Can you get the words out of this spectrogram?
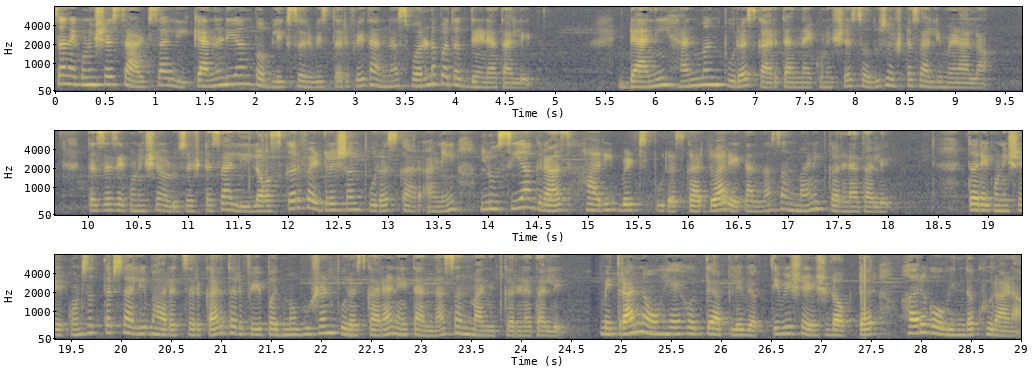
सन एकोणीसशे साठ साली कॅनडियन पब्लिक सर्व्हिसतर्फे त्यांना स्वर्णपदक देण्यात आले. डॅनी हॅनमन पुरस्कार त्यांना एकोणीसशे सदुसष्ट साली मिळाला. तसेच एकोणीसशे अडुसष्ट साली लॉस्कर फेडरेशन पुरस्कार आणि लुसिया ग्रास हारी विट्स पुरस्कारद्वारे त्यांना सन्मानित करण्यात आले. तर एकोणीसशे एकोणसत्तर साली भारत सरकारतर्फे पद्मभूषण पुरस्काराने त्यांना सन्मानित करण्यात आले. मित्रांनो हे होते आपले व्यक्तिविशेष डॉक्टर हरगोविंद खुराणा.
